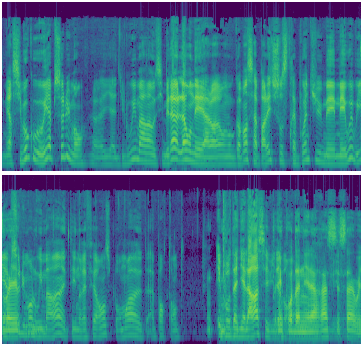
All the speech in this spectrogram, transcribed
merci beaucoup. Oui, absolument. Euh, il y a du Louis Marin aussi. Mais là, là, on est, alors, on commence à parler de choses très pointues. Mais, mais oui, oui, absolument. Louis Marin était une référence pour moi euh, importante. Et pour Daniel Arras, évidemment. Et pour Daniel Arras, c'est ça, oui.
